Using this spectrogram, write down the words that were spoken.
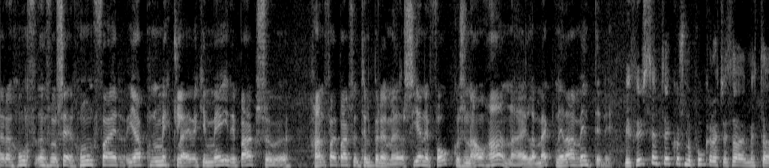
er að hún, eins og þú segir, hún fær jafn mikla ef ekki meiri baksögu hann fær baksögu til að byrja með og síðan er fókusin á hana eða megnið af myndinni. Mér finnst þeim eitthvað svona púkarætt við það um þetta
